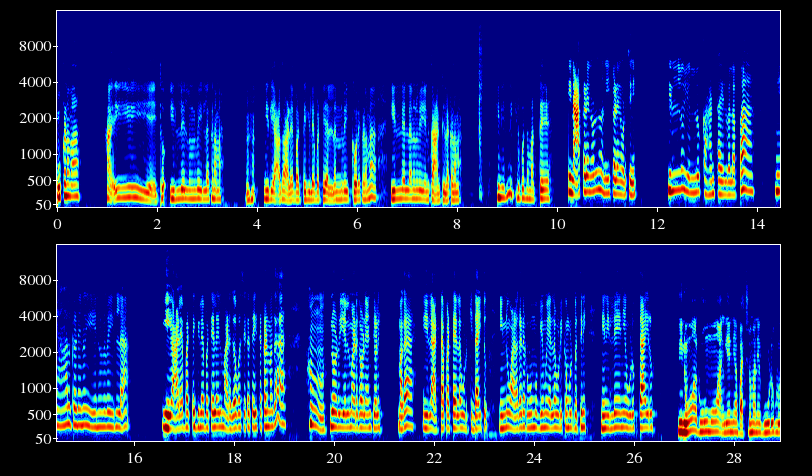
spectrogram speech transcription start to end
ಹಾ ಈತು ಇಲ್ಲೆಲ್ಲೂ ಇಲ್ಲ ಕಣಮ್ಮ. ಹ್ಞೂ ಇಲ್ಲಿ ಯಾವುದೋ ಹಳೆ ಬಟ್ಟೆ, ಗಿಳೆ ಬಟ್ಟೆ ಎಲ್ಲನೂ ಇಕ್ಕೋರೆ ಕಣಮ್ಮ. ಇಲ್ಲೆಲ್ಲನೂ ಏನು ಕಾಣ್ತಿಲ್ಲ ಕಣಮ್ಮ. ಇನ್ನೆಲ್ಲಿ ಇಕ್ಕಿರ್ಬೋದ ಮತ್ತೆ ನೀನು ಆ ಕಡೆ ನೋಡು, ನಾನು ಈ ಕಡೆ ನೋಡ್ತೀನಿ. ಇಲ್ಲೂ ಎಲ್ಲೂ ಕಾಣ್ತಾ ಇಲ್ವಲ್ಲಪ್ಪ? ಮ್ಯಾಲ್ಗಡೆನೂ ಏನೂ ಇಲ್ಲ. ಈ ಹಳೆ ಬಟ್ಟೆ, ಗಿಳೆ ಬಟ್ಟೆ ಎಲ್ಲ ಇಲ್ಲಿ ಮಡ್ಗವ ಬಸಕತ್ತೆ ಐತ ಕಣ್ ಮಗ? ಹ್ಞೂ ನೋಡು ಎಲ್ಲಿ ಮಡ್ಗವಳೆ ಅಂತೇಳಿ. ಮಗ, ಇಲ್ಲ ಅಟ್ಟ ಪಟ್ಟ ಎಲ್ಲ ಹುಡುಕಿದ್ದಾಯ್ತು. ಇನ್ನು ಒಳಗಡೆ ರೂಮು ಗೀಮು ಎಲ್ಲ ಹುಡುಕೊಂಬಿಟ್ಟು ಬರ್ತೀನಿ. ನೀನು ಇಲ್ಲೇ ನೀ ಹುಡುಕ್ತಾ ಇರು. ನೀನು ರೂಮು ಹಂಗೇನ್ಯ ಬಚ್ಚಲು ಮನೆ ಗೂಡುಗಳು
